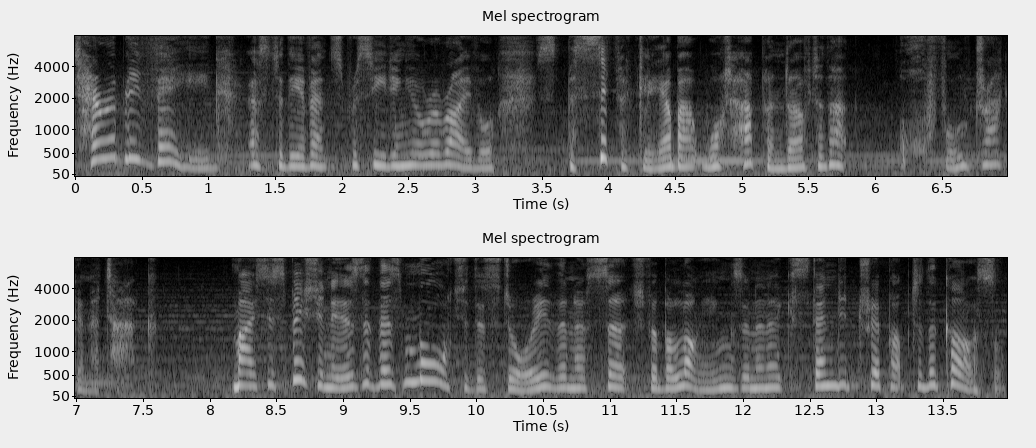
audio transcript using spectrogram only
terribly vague as to the events preceding your arrival, specifically about what happened after that awful dragon attack. My suspicion is that there's more to the story than a search for belongings and an extended trip up to the castle.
